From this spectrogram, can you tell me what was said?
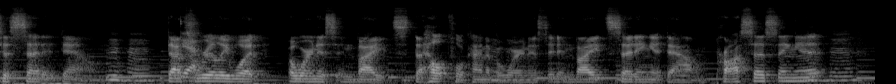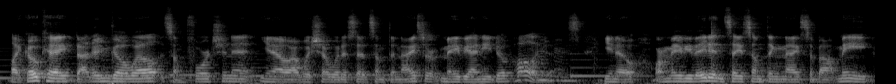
to set it down. Mm-hmm. That's Yeah. really what awareness invites, the helpful kind of mm-hmm. awareness. It invites setting it down, processing it. Mm-hmm. Like, okay, that didn't go well. It's unfortunate. You know, I wish I would have said something nice, or maybe I need to apologize, you know, or maybe they didn't say something nice about me.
